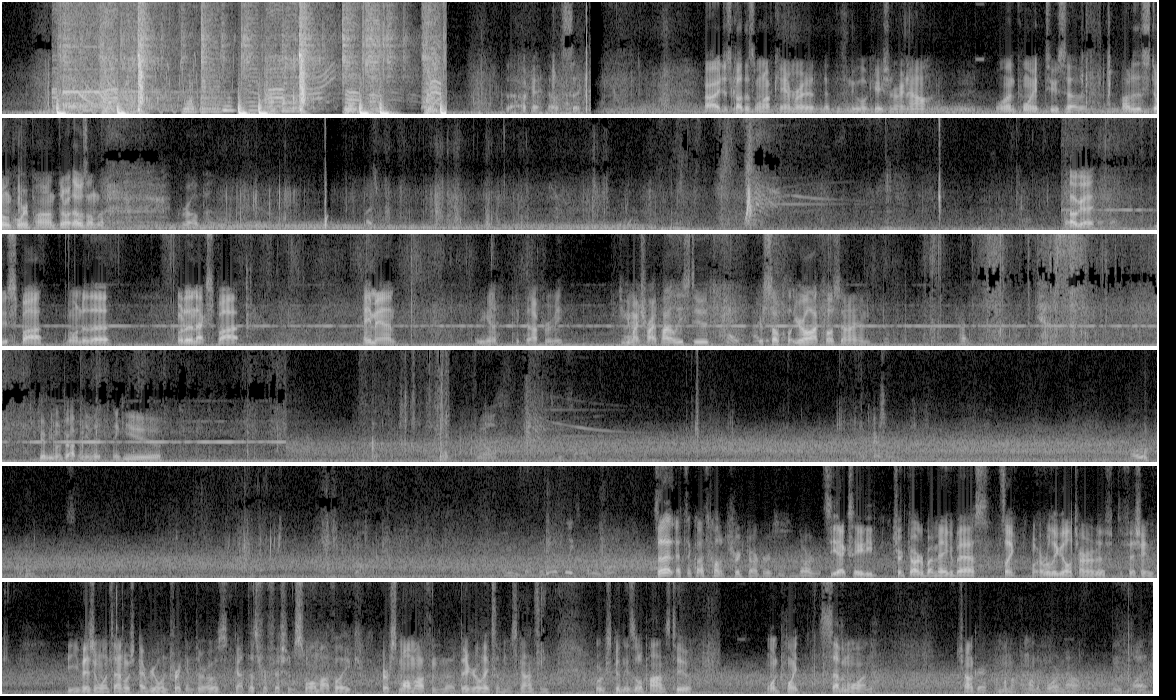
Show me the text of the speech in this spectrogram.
Okay, that was sick. All right, just caught this one off camera at, at this new location right now. 1.27. Out of the stone quarry pond, throw. That was on the grub. Nice. Okay, new spot. Going to the, go to the next spot. Hey man, are you gonna pick that up for me? Do you get my tripod at least, dude? You're so clo- you're a lot closer than I am. Yes. Be careful you don't drop any of it. Thank you. Well, it's a good sound. There's one. Oh. So that, that's, a, that's called a trick darter. It's just a darter. It's the X80 trick darter by Megabass. It's like a really good alternative to fishing the Vision 110, which everyone freaking throws. Got this for fishing smallmouth lake or smallmouth in the bigger lakes up in Wisconsin. Works good in these little ponds too. 1.71 chunker. I'm on the I'm on the board now. what?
